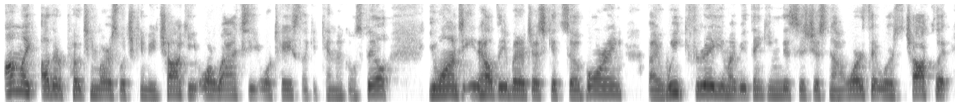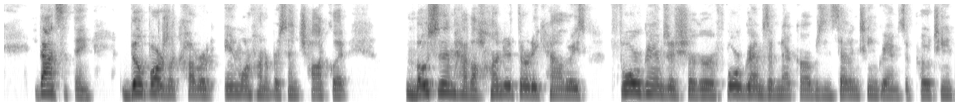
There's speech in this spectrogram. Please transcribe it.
Unlike other protein bars, which can be chalky or waxy or taste like a chemical spill, you want to eat healthy, but it just gets so boring. By week three, you might be thinking this is just not worth it. Where's chocolate? That's the thing. Built bars are covered in 100% chocolate. Most of them have 130 calories, four grams of sugar, four grams of net carbs, and 17 grams of protein.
